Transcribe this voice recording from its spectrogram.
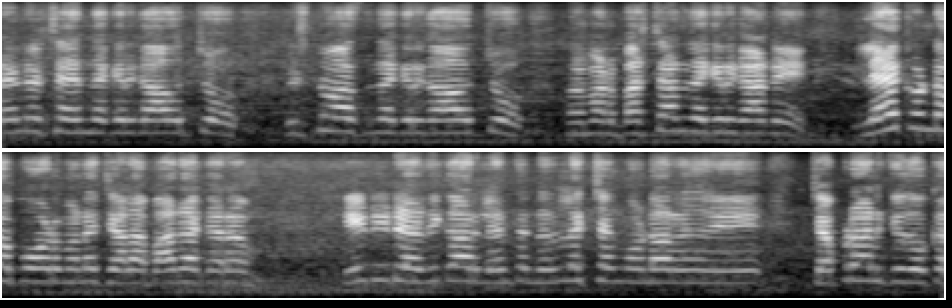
రైల్వే స్టేషన్ దగ్గర కావచ్చు విష్ణువాసం దగ్గర కావచ్చు మన బస్ స్టాండ్ దగ్గర కానీ లేకుండా పోవడం అనేది చాలా బాధాకరం. టీటీడీ అధికారులు ఎంత నిర్లక్ష్యంగా ఉండాలని చెప్పడానికి ఇది ఒక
